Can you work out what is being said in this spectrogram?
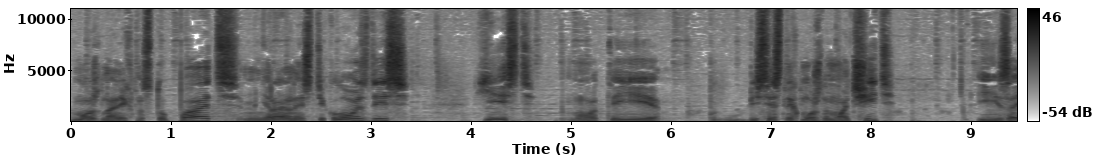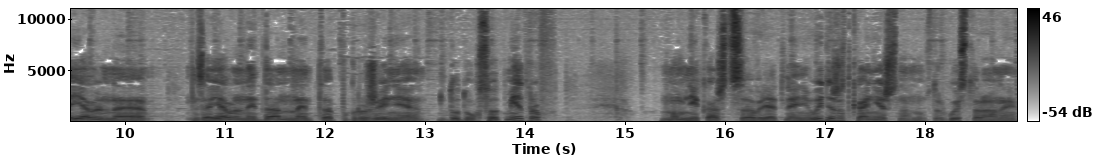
можно на них наступать. Минеральное стекло здесь есть. Вот, и естественно, их можно мочить. И заявленное, заявленные данные это погружение до 200 метров. Ну, мне кажется, вряд ли они выдержат, конечно. Но, с другой стороны,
